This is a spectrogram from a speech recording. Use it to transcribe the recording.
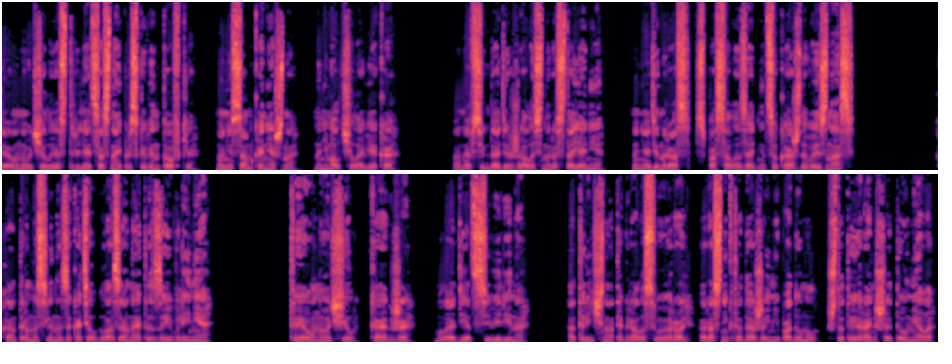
Тео научил ее стрелять со снайперской винтовки. Ну, не сам, конечно. Нанимал человека, она всегда держалась на расстоянии, но не один раз спасала задницу каждого из нас. Хантер мысленно закатил глаза на это заявление. Тео научил, как же. Молодец, Северина. Отлично отыграла свою роль, раз никто даже и не подумал, что ты и раньше это умела.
